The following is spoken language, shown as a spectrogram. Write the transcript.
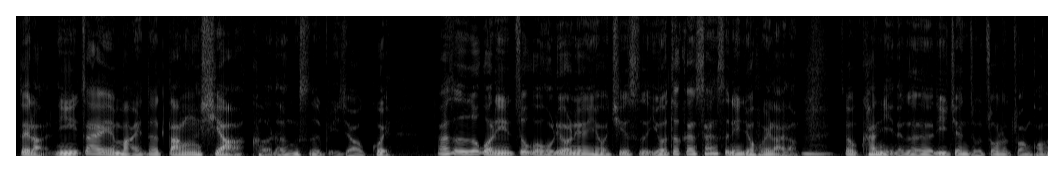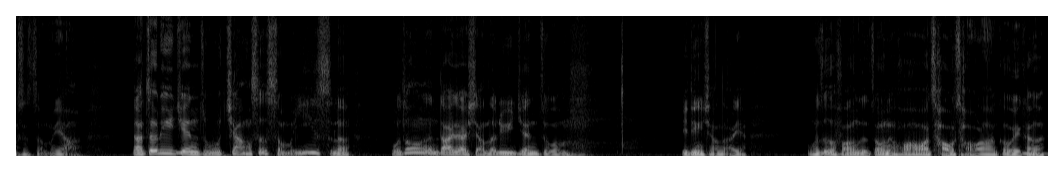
对了，你在买的当下可能是比较贵。但是如果你住个五六年以后，其实有的跟三四年就回来了，就看你那个绿建筑做的状况是怎么样。那这个绿建筑将是什么意思呢？普通人大家想的绿建筑，一定想到，哎呀，我这个房子种点花花草草啦，各位看看，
